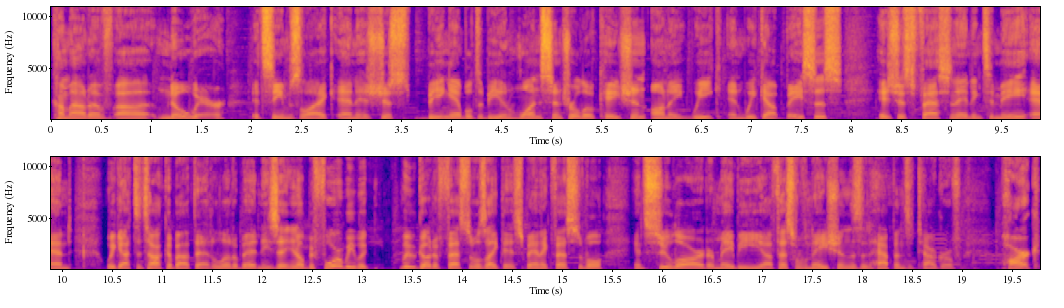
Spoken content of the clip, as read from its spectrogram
come out of uh, nowhere, it seems like, and is just being able to be in one central location on a week and week out basis is just fascinating to me. And we got to talk about that a little bit. And he said, you know, before we would we would go to festivals like the Hispanic Festival in Soulard or maybe uh, Festival of Nations that happens at Tower Park,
